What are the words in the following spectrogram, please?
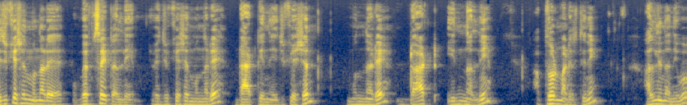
ಎಜುಕೇಷನ್ ಮುನ್ನಡೆ ವೆಬ್ಸೈಟಲ್ಲಿ education Munnade dot in education Munnade dot ಇನ್ನಲ್ಲಿ ಅಪ್ಲೋಡ್ ಮಾಡಿರ್ತೀನಿ ಅಲ್ಲಿಂದ ನೀವು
